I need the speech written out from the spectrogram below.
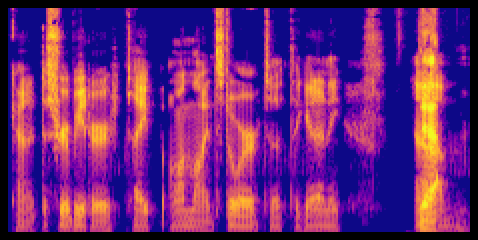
kind of distributor type online store to to get any. Yeah. Um,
